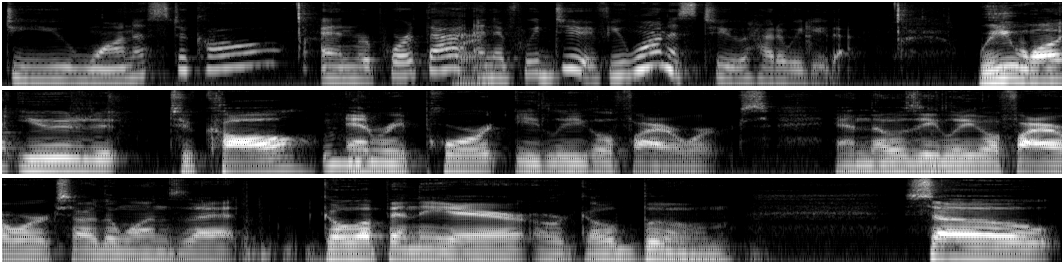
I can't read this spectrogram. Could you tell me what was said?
Do you want us to call and report that? And if we do, if you want us to, how do we do that? We want you to, to call Mm-hmm. and report illegal fireworks. And those illegal fireworks are the ones that go up in the air or go boom. So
